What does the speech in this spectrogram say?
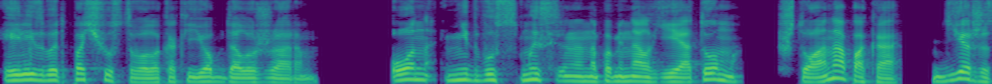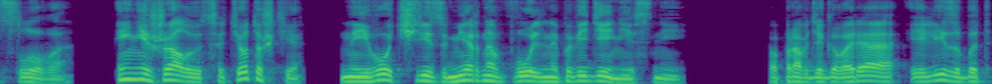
Элизабет почувствовала, как ее обдало жаром. Он недвусмысленно напоминал ей о том, что она пока держит слово и не жалуется тетушке на его чрезмерно вольное поведение с ней. По правде говоря, Элизабет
